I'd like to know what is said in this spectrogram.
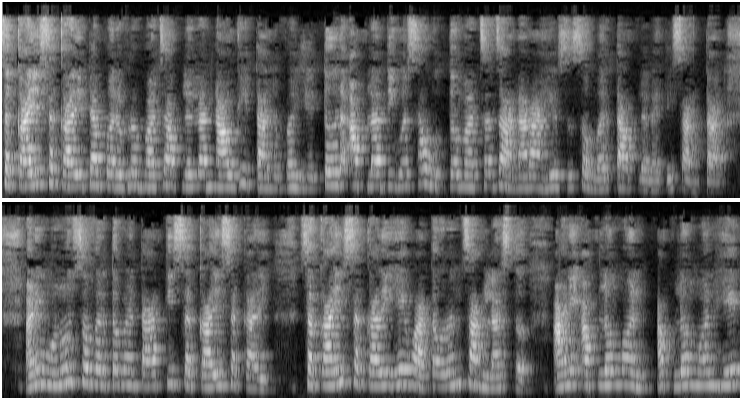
सकाळी सकाळी त्या परब्रह्माचं आपल्याला नाव घेता आलं पाहिजे. तर आपला दिवस हा उत्तमाचा जाणार आहे असं समर्थ आपल्याला ते सांगतात. आणि म्हणून समर्थ म्हणतात की सकाळी सकाळी सकाळी सकाळी हे वातावरण चांगलं असतं. आणि आपलं मन आपलं मन हे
